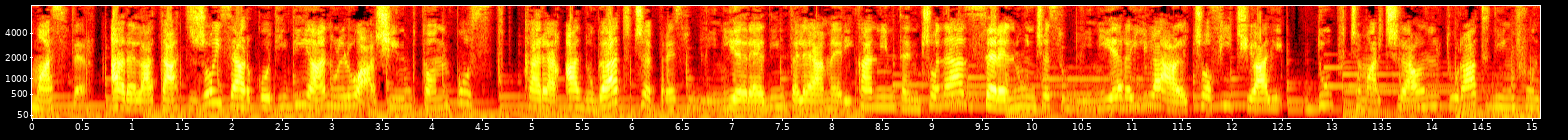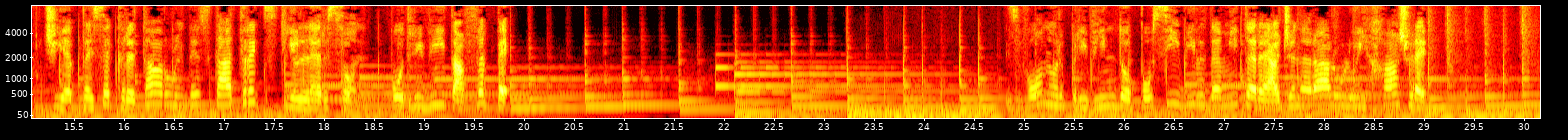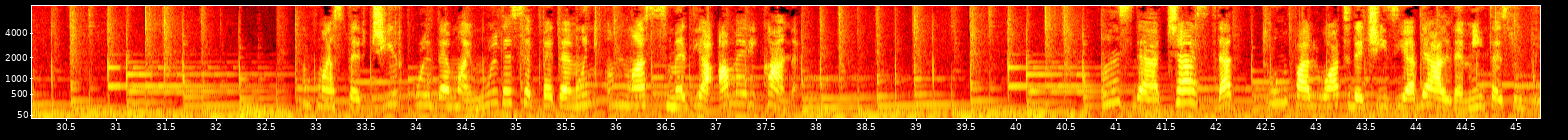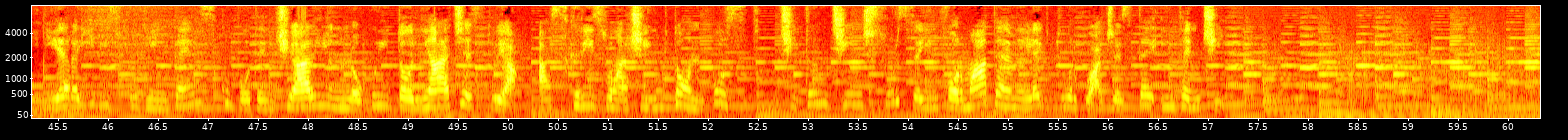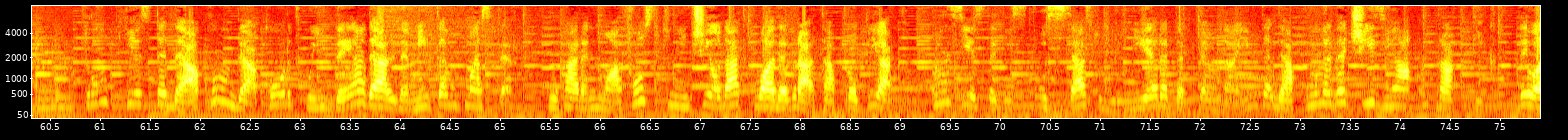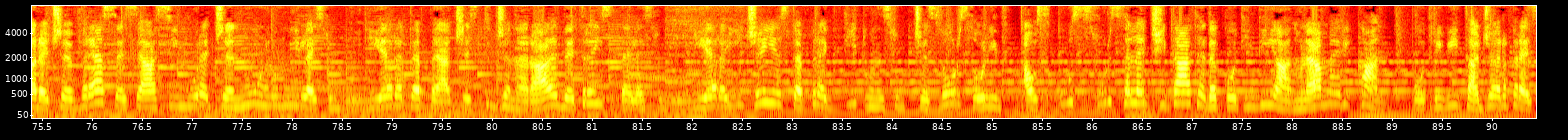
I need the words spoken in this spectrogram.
Master, a relatat joi sear cotidianul Washington Post, care a adugat ce presubliniere dintele american intenționează să renunce sublinierei la alți oficiali, după ce Marci l-a înlăturat din funcție pe secretarul de stat Rex Tillerson, potrivit AFP. Zvonuri privind o posibil demitere a generalului HR. Master circul de mai multe săptămâni în mass media americane. Însă de această dată, Trump a luat decizia de a-l demite sublinierei discut intens cu potențialii înlocuitorii acestuia, a scris Washington Post, citând cinci surse informate în lecturi cu aceste intenții. Trump este de acum de acord cu ideea de a-l demite McMaster, cu care nu a fost niciodată cu adevărat apropiat, însă este dispus să subliniere pe înainte de a pune decizia în practic, deoarece vrea să se asigure ce nu îl umile subliniere pe acest general de trei stele sublinierei ce este pregătit un succesor solid, au spus sursele citate de cotidianul american, potrivit Ager Press.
